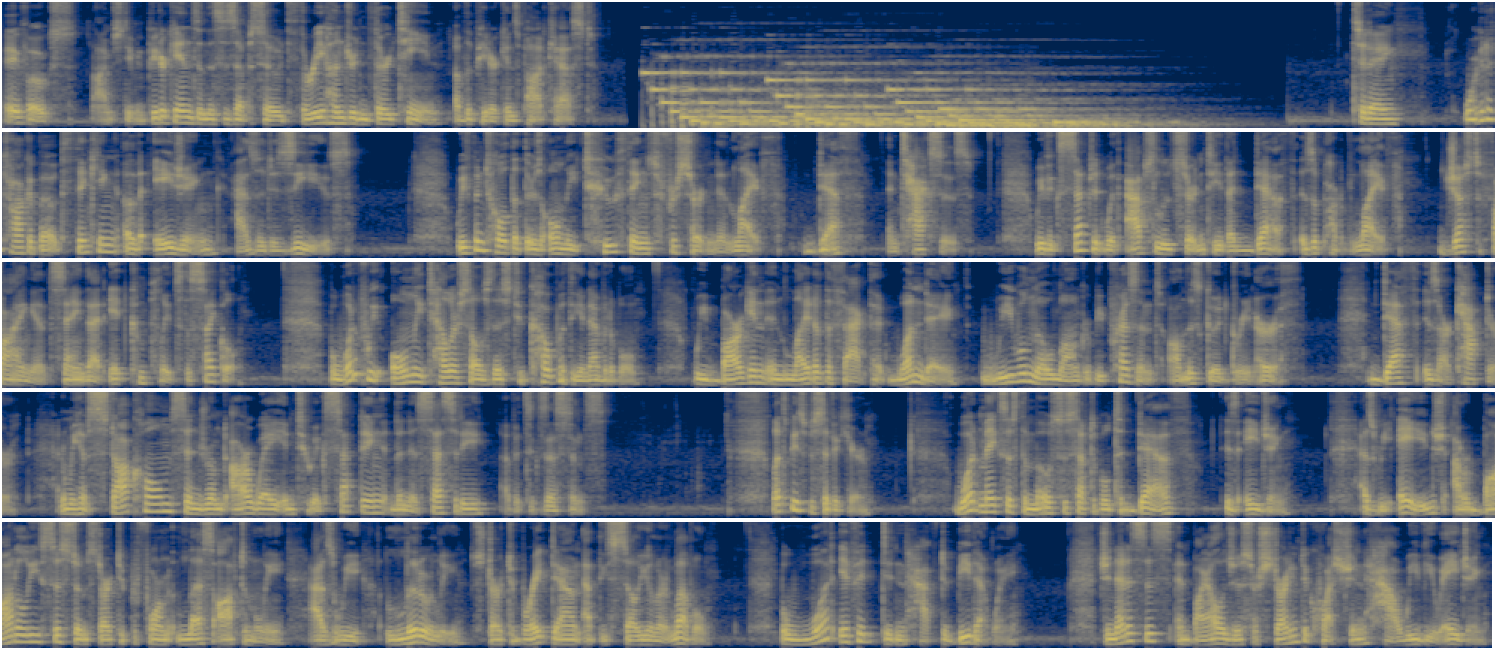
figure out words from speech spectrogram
Hey folks, I'm Stephen Peterkins, and this is episode 313 of the Peterkins Podcast. Today, we're going to talk about thinking of aging as a disease. We've been told that there's only two things for certain in life death and taxes. We've accepted with absolute certainty that death is a part of life, justifying it, saying that it completes the cycle. But what if we only tell ourselves this to cope with the inevitable? We bargain in light of the fact that one day we will no longer be present on this good green earth. Death is our captor, and we have Stockholm syndromed our way into accepting the necessity of its existence. Let's be specific here. What makes us the most susceptible to death is aging. As we age, our bodily systems start to perform less optimally as we literally start to break down at the cellular level. But what if it didn't have to be that way? Geneticists and biologists are starting to question how we view aging,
